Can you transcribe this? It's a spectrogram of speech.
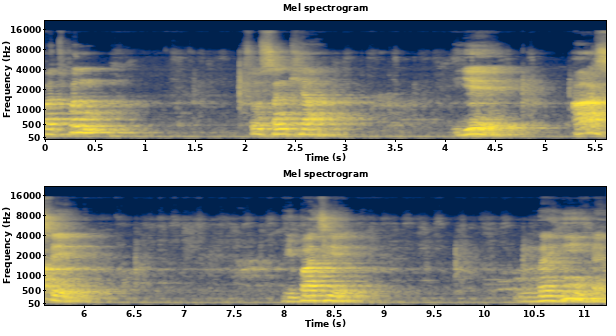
पचपन सौ संख्या ये आठ से विभाज्य नहीं है।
